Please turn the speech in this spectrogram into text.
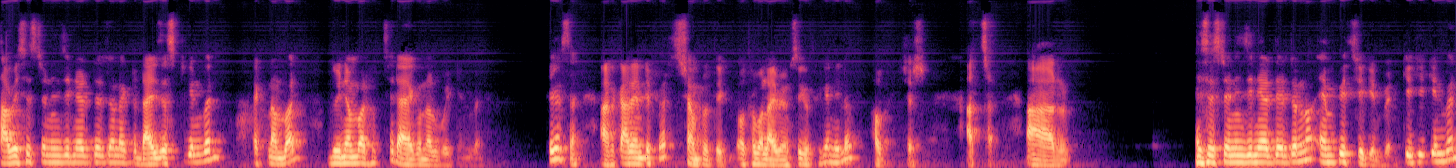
সাব অ্যাসিস্ট্যান্ট ইঞ্জিনিয়ারদের জন্য একটা ডাইজেস্ট কিনবেন, এক নাম্বার। দুই নাম্বার হচ্ছে ডায়াগোনাল বই কিনবেন। ঠিক আছে? আর কারেন্ট অ্যাফেয়ার্স সাম্প্রতিক অথবা লাইভ এমসিকিউ থেকে নিলে হবে, শেষ। আচ্ছা আর অ্যাসিস্ট্যান্ট ইঞ্জিনিয়ারদের জন্য এমপি থ্রি কিনবেন। কি কি কিনবেন?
